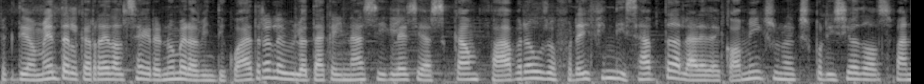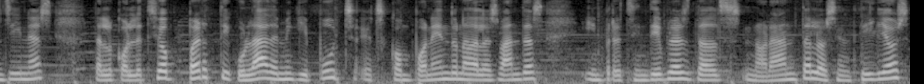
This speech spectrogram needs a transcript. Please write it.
Efectivament, al carrer del Segre número 24, la Biblioteca Ignasi Iglesias Can Fabra us ofereix fins dissabte a l'àrea de còmics una exposició dels fanzines de la col·lecció particular de Miqui Puig, exponent d'una de les bandes imprescindibles dels 90, Los Sencillos,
